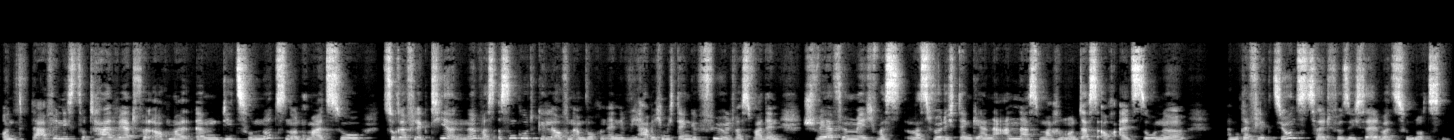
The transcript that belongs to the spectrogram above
Und da finde ich es total wertvoll, auch mal ähm, die zu nutzen und mal zu, zu reflektieren. Ne? Was ist denn gut gelaufen am Wochenende? Wie habe ich mich denn gefühlt? Was war denn schwer für mich? Was, was würde ich denn gerne anders machen? Und das auch als so eine ähm, Reflexionszeit für sich selber zu nutzen.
